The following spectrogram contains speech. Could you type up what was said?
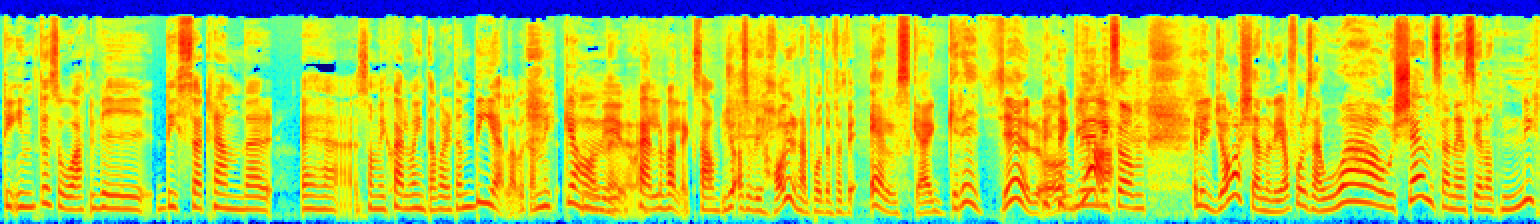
det är inte så att vi dissar trender eh, som vi själva inte har varit en del av. Utan mycket har vi ju själva liksom. Ja, alltså vi har ju den här podden för att vi älskar grejer. Och blir Ja. liksom, eller jag känner det, jag får så här wow-känsla när jag ser något nytt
